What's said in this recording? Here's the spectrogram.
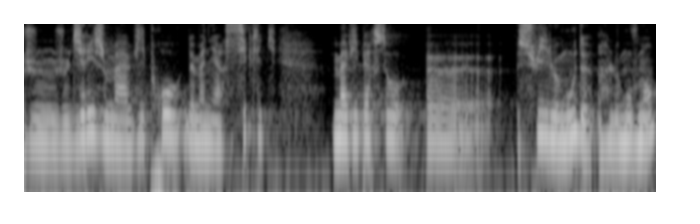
Je dirige ma vie pro de manière cyclique, ma vie perso euh, suit le mood, le mouvement,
